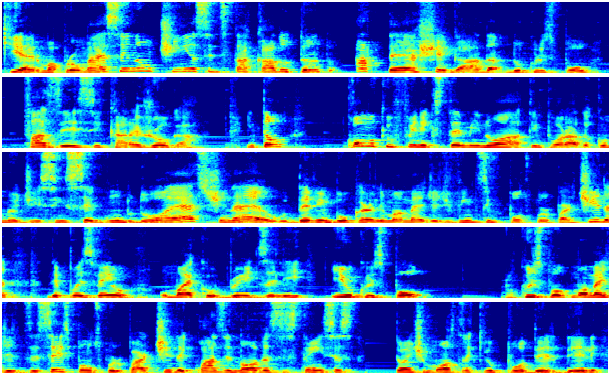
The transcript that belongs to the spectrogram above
que era uma promessa e não tinha se destacado tanto até a chegada do Chris Paul fazer esse cara jogar. Então, como que o Phoenix terminou a temporada, como eu disse, em segundo do Oeste, né? O Devin Booker ali uma média de 25 pontos por partida, depois vem o, o Michael Bridges ali e o Chris Paul. O Chris Paul com uma média de 16 pontos por partida e quase 9 assistências. Então a gente mostra aqui o poder dele,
